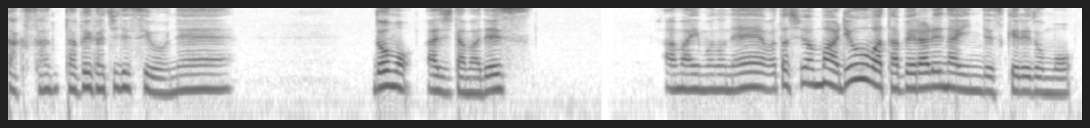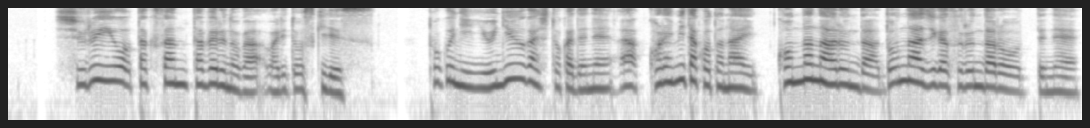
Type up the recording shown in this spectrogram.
たくさん食べがちですよね。どうも、あじたまです。甘いものね、私はまあ量は食べられないんですけれども、種類をたくさん食べるのが割と好きです。特に輸入菓子とかでね、あ、これ見たことない。こんなのあるんだ。どんな味がするんだろうってね、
